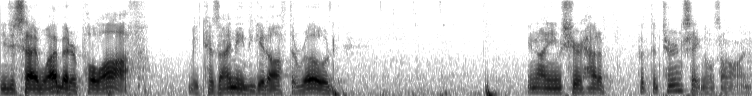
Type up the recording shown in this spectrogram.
you decide, well, I better pull off because I need to get off the road. You're not even sure how to put the turn signals on.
